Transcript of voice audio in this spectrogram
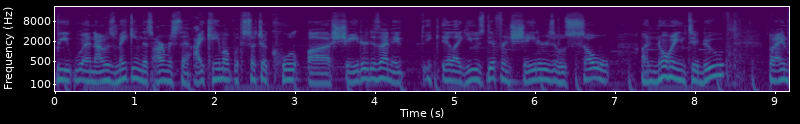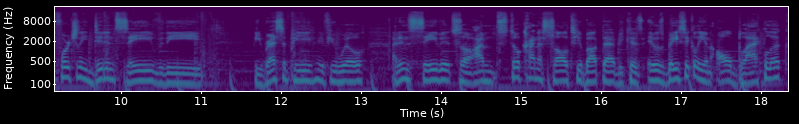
be when I was making this armor set, I came up with such a cool uh, shader design. It, it, it like used different shaders. It was so annoying to do, but I unfortunately didn't save the the recipe, if you will. I didn't save it, so I'm still kind of salty about that because it was basically an all black look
